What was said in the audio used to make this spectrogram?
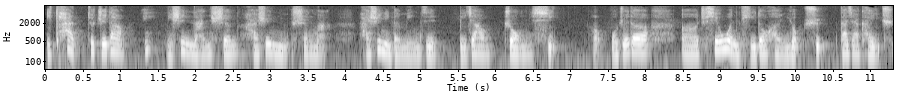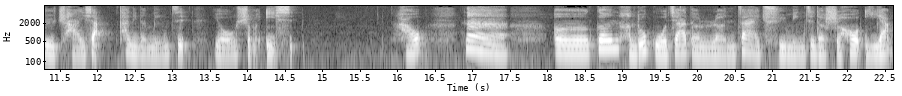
一看就知道，诶，你是男生还是女生嘛？还是你的名字比较中性？哦，我觉得呃这些问题都很有趣，大家可以去查一下，看你的名字有什么意思。好，那呃跟很多国家的人在取名字的时候一样，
